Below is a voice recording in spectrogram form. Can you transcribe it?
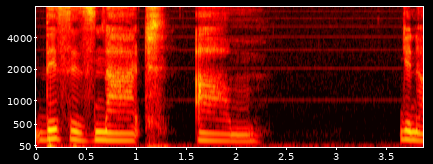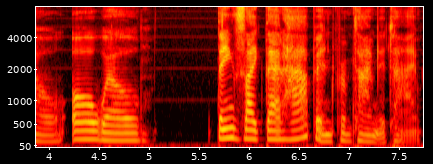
This is not, um, you know, oh, well, things like that happen from time to time.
